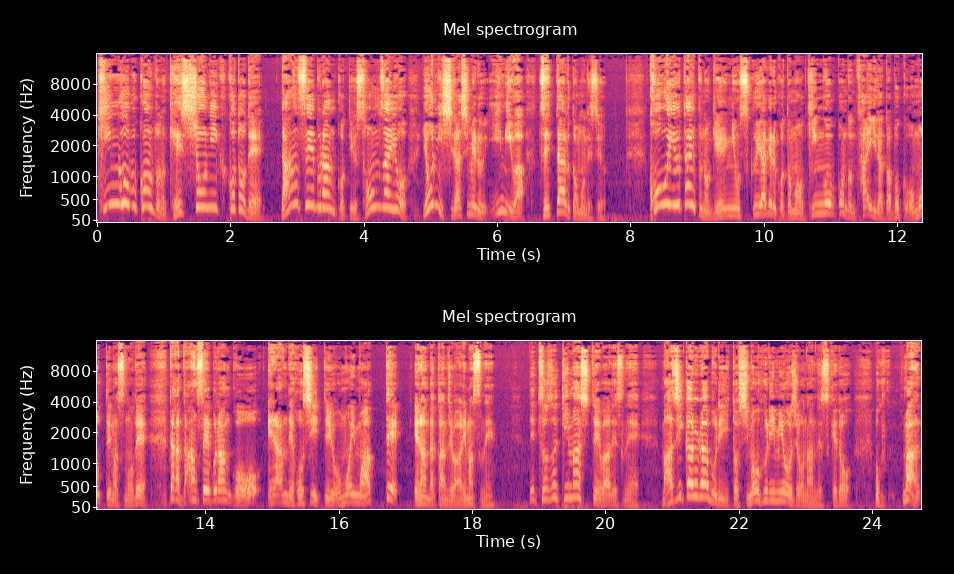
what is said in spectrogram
キングオブコントの決勝に行くことで、男性ブランコっていう存在を世に知らしめる意味は絶対あると思うんですよ。こういうタイプの芸人を救い上げることも、キングオブコントの大義だとは僕思ってますので、だから男性ブランコを選んでほしいっていう思いもあって、選んだ感じはありますね。で、続きましてはですね、マジカルラブリーと霜降り明星なんですけど、僕、まあ、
